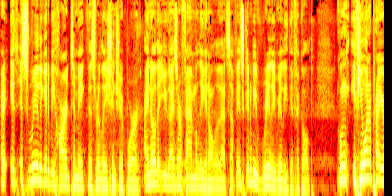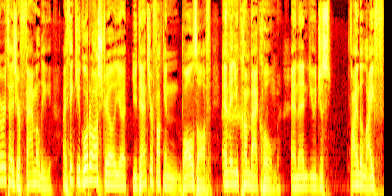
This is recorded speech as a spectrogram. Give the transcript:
I it's really going to be hard to make this relationship work. I know that you guys are family and all of that stuff. It's going to be really, really difficult. Kung, if you want to prioritize your family, I think you go to Australia, you dance your fucking balls off, and then you come back home, and then you just find a life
